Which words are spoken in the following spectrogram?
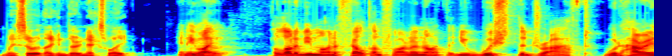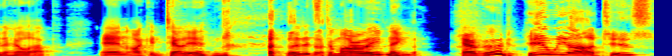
we see what they can do next week. Anyway, a lot of you might have felt on Friday night that you wished the draft would hurry the hell up, and I can tell you. that it's tomorrow evening. How good. Here we are, Tiz.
